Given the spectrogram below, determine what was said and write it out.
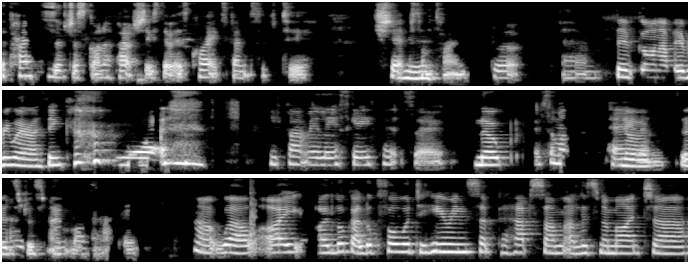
the prices have just gone up actually, so it's quite expensive to ship yeah. sometimes, but um, they've gone up everywhere. I think. yeah, you can't really escape it. So Nope. If someone pay, No, that's just- I'm more than happy. Uh, well, I, I look I look forward to hearing. So perhaps some a listener might uh,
